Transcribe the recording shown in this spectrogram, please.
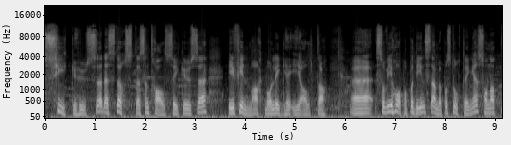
sykehuset, det største sentralsykehuset i Finnmark, må ligge i Alta. Så vi håper på din stemme på Stortinget, sånn at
